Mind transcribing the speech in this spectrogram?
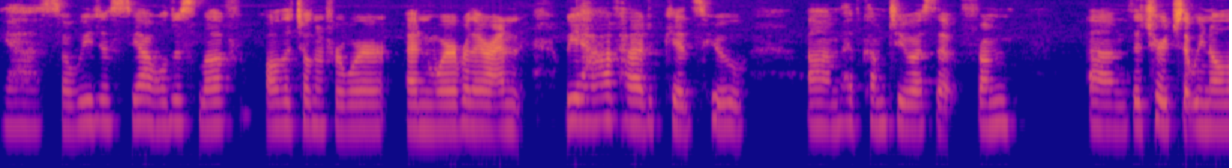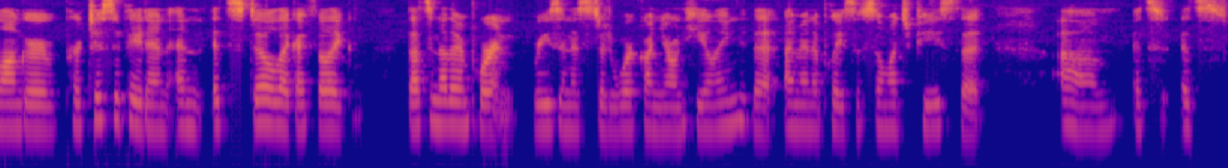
Yeah, so we just yeah, we'll just love all the children for where and wherever they are. And we have had kids who um, have come to us that from um, the church that we no longer participate in, and it's still like I feel like that's another important reason is to work on your own healing. That I'm in a place of so much peace that um, it's it's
